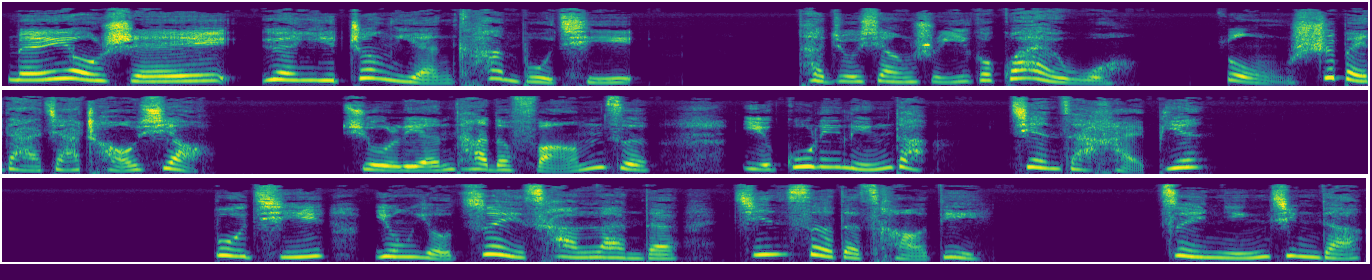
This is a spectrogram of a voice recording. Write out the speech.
没有谁愿意正眼看布奇。他就像是一个怪物，总是被大家嘲笑，就连他的房子也孤零零的建在海边。布奇拥有最灿烂的金色的草地，最宁静的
